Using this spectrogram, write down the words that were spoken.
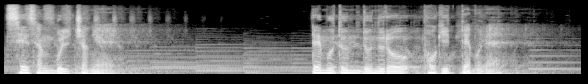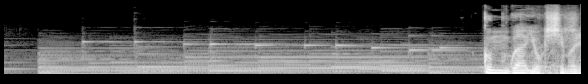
세상 물정에 때 묻은 눈으로 보기 때문에. 꿈과 욕심을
